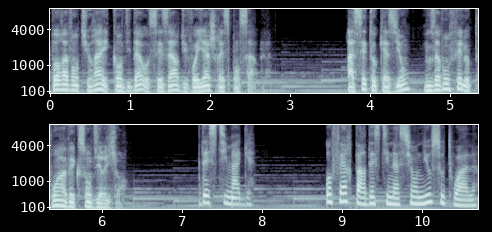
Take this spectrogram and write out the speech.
Port Aventura est candidat au César du voyage responsable. À cette occasion, nous avons fait le point avec son dirigeant. Destimag. Offert par Destination New Soutwal.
